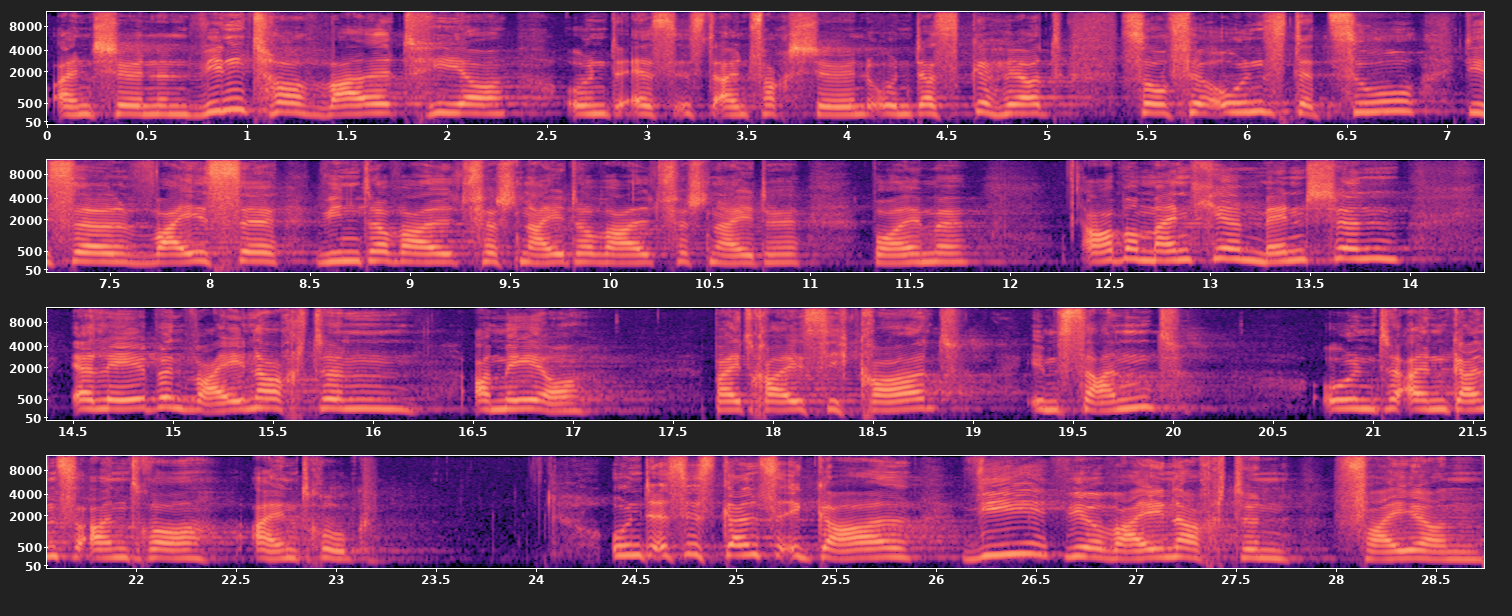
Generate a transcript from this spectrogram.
einen schönen Winterwald hier und es ist einfach schön und das gehört so für uns dazu, dieser weiße Winterwald, verschneiter Wald, verschneite Bäume. Aber manche Menschen erleben Weihnachten am Meer bei 30 Grad im Sand und ein ganz anderer Eindruck. Und es ist ganz egal, wie wir Weihnachten feiern.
